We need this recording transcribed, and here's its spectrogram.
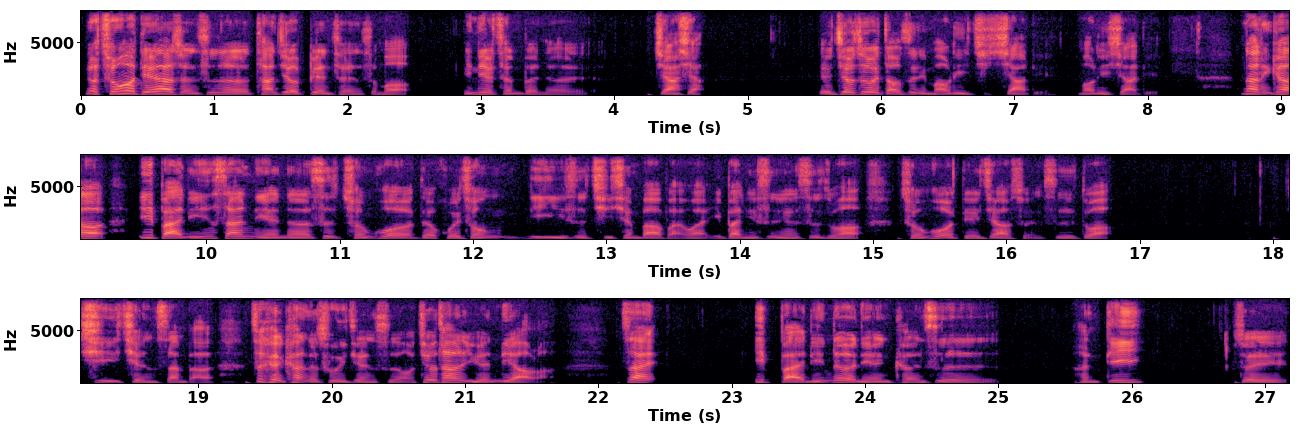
那存货跌价损失呢，它就变成什么？营业成本的加项。也就是会导致你毛利下跌，毛利下跌。那你看啊、哦，一百零三年呢是存货的回冲利益是七千八百万，一百零四年是什么？存货跌价损失多少？七千三百万。这可以看得出一件事哦，就是它的原料了，在一百零二年可能是很低，所以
